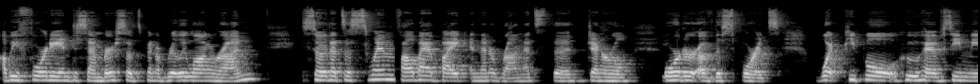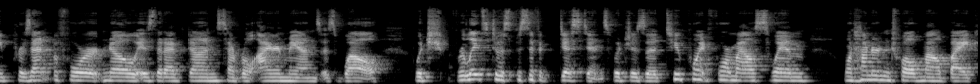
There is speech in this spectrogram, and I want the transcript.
I'll be 40 in December. So it's been a really long run. So that's a swim followed by a bike and then a run. That's the general order of the sports. What people who have seen me present before know is that I've done several Ironmans as well, which relates to a specific distance, which is a 2.4 mile swim, 112 mile bike,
